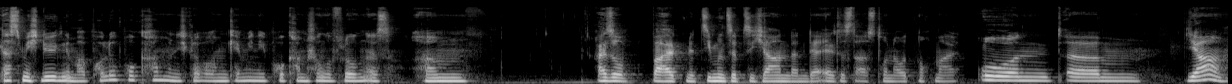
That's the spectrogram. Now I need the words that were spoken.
lass mich lügen, im Apollo-Programm und ich glaube auch im Gemini-Programm schon geflogen ist. Ähm, also war halt mit 77 Jahren dann der älteste Astronaut nochmal. Und ähm, ja,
